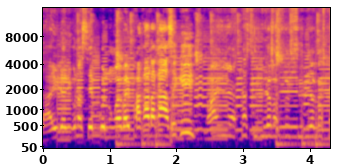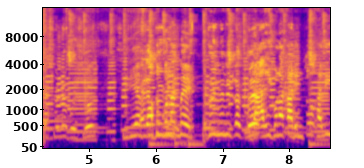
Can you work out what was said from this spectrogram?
টাড়ি কোনো সেভ করে নুঙ্গা ভাই ফাঁকা টাকা আছে কি ভাই একটা সিরিয়াল আছে সিরিয়ালটা শেষ হলে বসো সিরিয়াল এটা দুই কতক্ষণ মিনিট। লাগবে দাড়ি কোনা কাটিন তো খালি।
